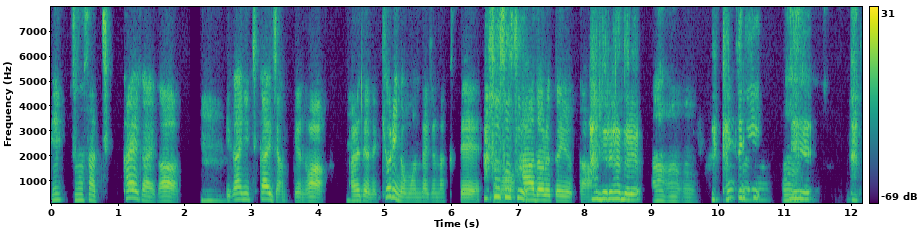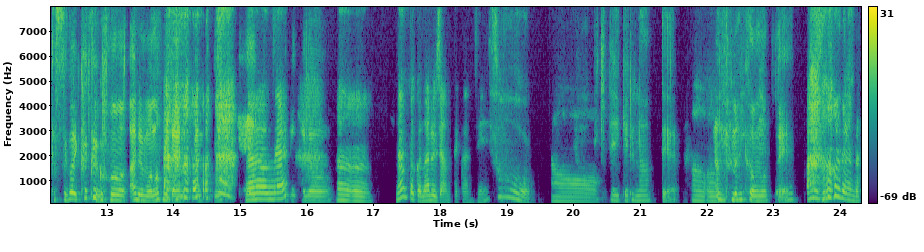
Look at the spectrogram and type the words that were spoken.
え、そのさ、ち海外がうん意外に近いじゃんっていうのは、あれだよね、距離の問題じゃなくて、あそうそうそうのハードルというか。ハンドルハンドルうんうんうん。勝手にえそれはね、なんかすごい覚悟あるものみたいな感じうん、なるほどねだ。けどうんうん。なんとかなるじゃんって感じ？そうあ生きていけるなってあ。うんうなんん。となく思って。あ、そうなんだ。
